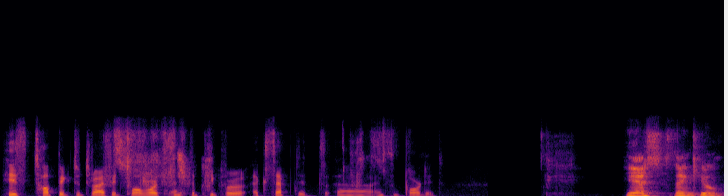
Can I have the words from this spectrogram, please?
his topic to drive it forward, and the people accept it uh, and support it. Yes, thank you.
